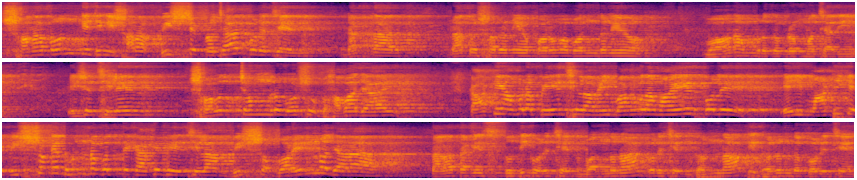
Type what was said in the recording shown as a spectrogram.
সনাতনকে যিনি সারা বিশ্বে প্রচার করেছেন, ডাক্তার প্রাতঃস্মরণীয়, পরম বন্দনীয় মহানামৃত ব্রহ্মচারী। এসেছিলেন শরৎচন্দ্র বসু, ভাবা যায়। কাকে আমরা পেয়েছিলাম? এই বাংলা মায়ের কোলে, এই মাটিকে বিশ্বকে ধন্য করতে কাকে পেয়েছিলাম? বিশ্ব বরেণ্য যারা তারা তাকে স্তুতি করেছেন, বন্দনা করেছেন, ধন্যাতি ধরন্দ করেছেন।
